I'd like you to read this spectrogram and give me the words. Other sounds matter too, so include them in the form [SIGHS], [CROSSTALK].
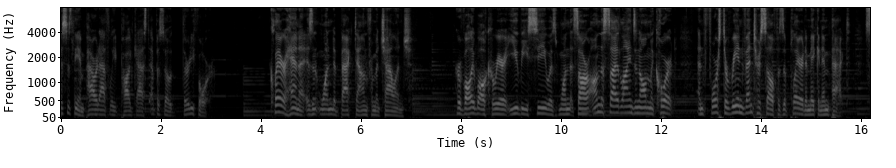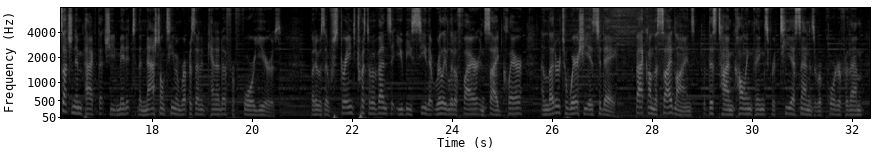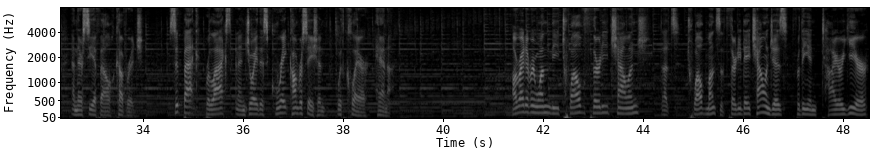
This is the Empowered Athlete Podcast, episode 34. Claire Hanna isn't one to back down from a challenge. Her volleyball career at UBC was one that saw her on the sidelines and on the court, and forced to reinvent herself as a player to make an impact. Such an impact that she made it to the national team and represented Canada for four years. But it was a strange twist of events at UBC that really lit a fire inside Claire and led her to where she is today. Back on the sidelines, but this time calling things for TSN as a reporter for them and their CFL coverage. Sit back, relax, and enjoy this great conversation with Claire Hanna. All right, everyone, the 1230 challenge that's 12 months of 30 day challenges for the entire year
